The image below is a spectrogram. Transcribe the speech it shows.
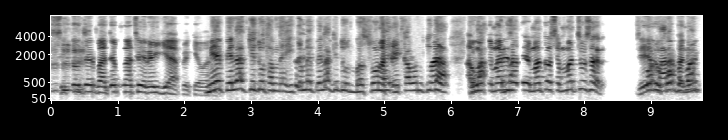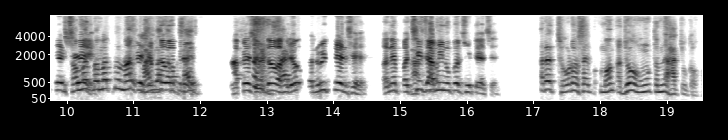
સિત્તોતેર ભાજપના છે રહી ગયા આપે કેવા મેં પેલા જ કીધું તમને એ તો મેં પેલા કીધું બસો ને એકાવન કીધા. હું તમારી સાથે એમાં તો સંમત છું સર. જે લોકો સમજ છે આપે શબ્દ વાપર્યો. કન્વિક્ટેડ છે અને પછી જામીન ઉપર છૂટે છે. અરે છોડો સાહેબ જો હું તમને સાચું કહું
